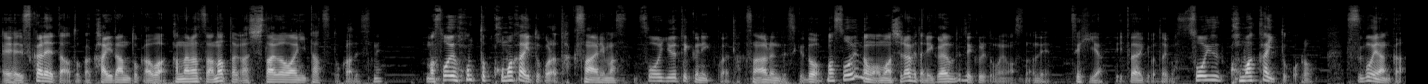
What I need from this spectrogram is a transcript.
えー、エスカレーターとか階段とかは必ずあなたが下側に立つとかですね。まあそういうほんと細かいところはたくさんあります。そういうテクニックはたくさんあるんですけど、まあそういうのもまあ調べたらいくらでも出てくると思いますので、ぜひやっていただければと思います。そういう細かいところ、すごいなんか、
